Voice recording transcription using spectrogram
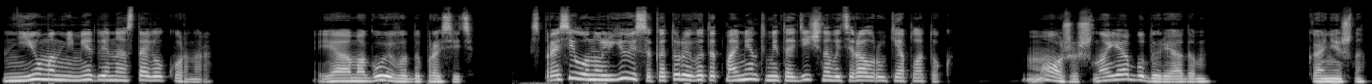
Ньюман немедленно оставил Корнера. «Я могу его допросить?» Спросил он у Льюиса, который в этот момент методично вытирал руки о платок. «Можешь, но я буду рядом». «Конечно».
